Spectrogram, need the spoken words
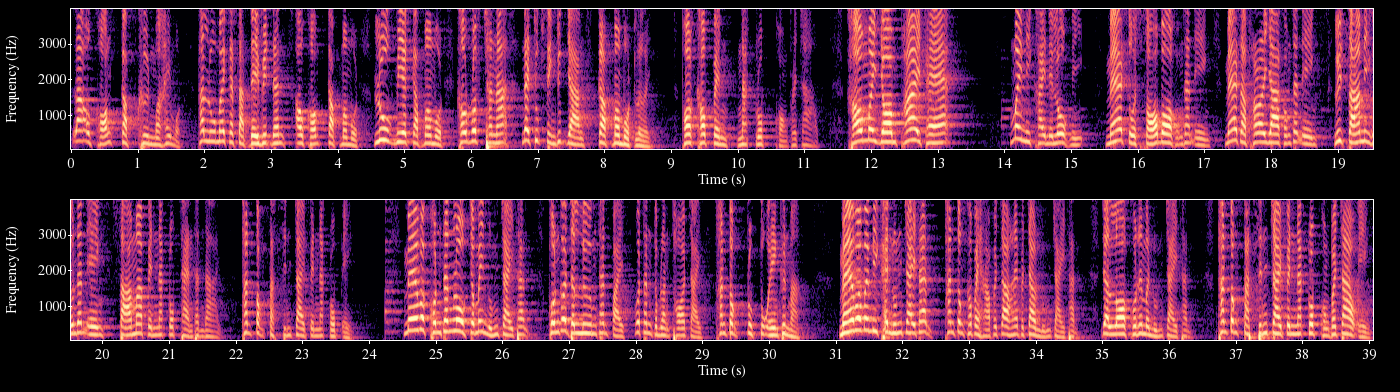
เราเอาของกลับคืนมาให้หมดท่านรู้ไหมกษัตริย์เดวิดนั้น เอาของกลับมาหมด ลูกเมียกลับมาหมด เขารบชนะได้ทุกสิ่งทุกอย่างกลับมาหมดเลย เพราะเขาเป็นนักรบของพระเจ้า เขาไม่ยอมพ่ายแพ้ ไม่มีใครในโลกนี้ แม้ตัวสอบอของท่านเอง แม้แต่ภรรยาของท่านเอง หรือสามีของท่านเองสามารถเป็นนักรบแทนท่านได้ ท่านต้องตัดสินใจเป็นนักรบเอง แม้ว่าคนทั้งโลกจะไม่หนุนใจท่าน คนก็จะลืมท่านไปว่าท่านกำลังท้อใจ ท่านต้องปลุกตัวเองขึ้นมา แม้ว่าไม่มีใครหนุนใจท่าน ท่านต้องเข้าไปหาพระเจ้าให้พระเจ้าหนุนใจท่าน อย่ารอคนให้มาหนุนใจท่าน ท่านต้องตัดสินใจเป็นนักรบของพระเจ้าเอง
